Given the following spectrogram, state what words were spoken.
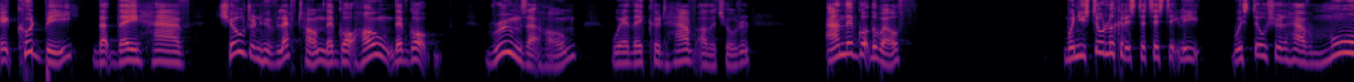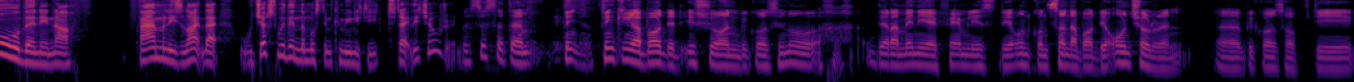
it could be that they have children who've left home. They've got home. They've got rooms at home where they could have other children, and they've got the wealth. When you still look at it statistically, we still should have more than enough families like that just within the Muslim community to take their children. It's just that I'm think, thinking about that issue on because you know there are many families their own concern about their own children uh, because of the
